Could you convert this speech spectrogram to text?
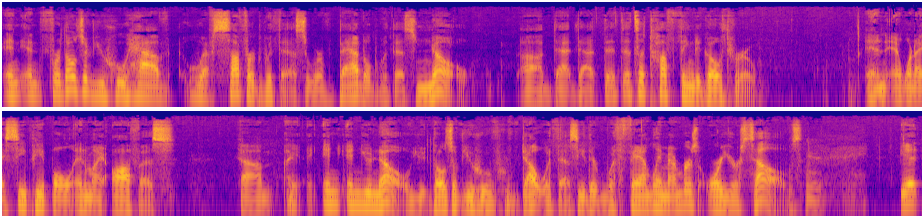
And, and for those of you who have, who have suffered with this, who have battled with this, know uh, that, that, that that's a tough thing to go through. And, and when I see people in my office, um, I, and, and you know, you, those of you who've, who've dealt with this, either with family members or yourselves, it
